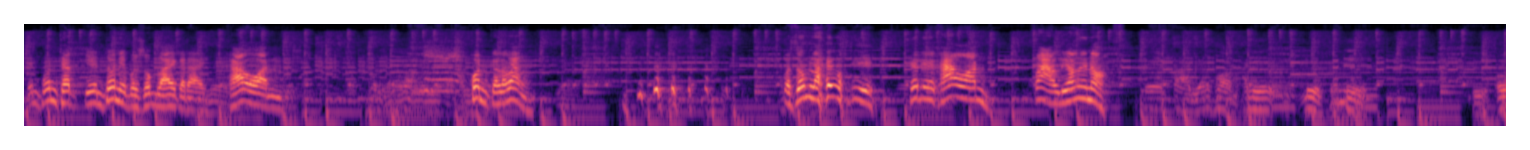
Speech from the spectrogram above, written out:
เป็นผลชัดเจนเท่านี้ผสมหลายก็ได้ ขาอ่อนคนกระวัง ผสมหลายบ่ดีเฮ็ดให้ขาอ่อนฝ้าเหลืองเลยเนาะแม่ฝ่าเลี้ยงพร้อม อันนี้ลูกตัวนี้โอ้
